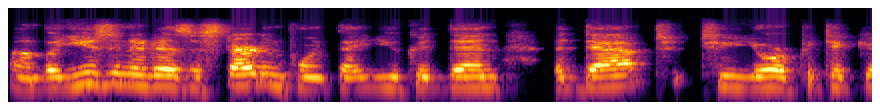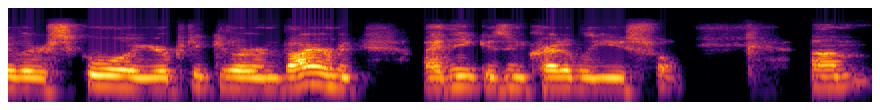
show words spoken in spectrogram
um, but using it as a starting point that you could then adapt to your particular school or your particular environment, I think is incredibly useful. Um,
